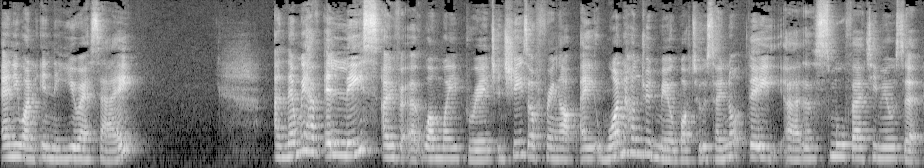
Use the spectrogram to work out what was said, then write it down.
anyone in the USA. And then we have Elise over at One Way Bridge, and she's offering up a 100ml bottle, so not the, uh, the small 30 mils that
